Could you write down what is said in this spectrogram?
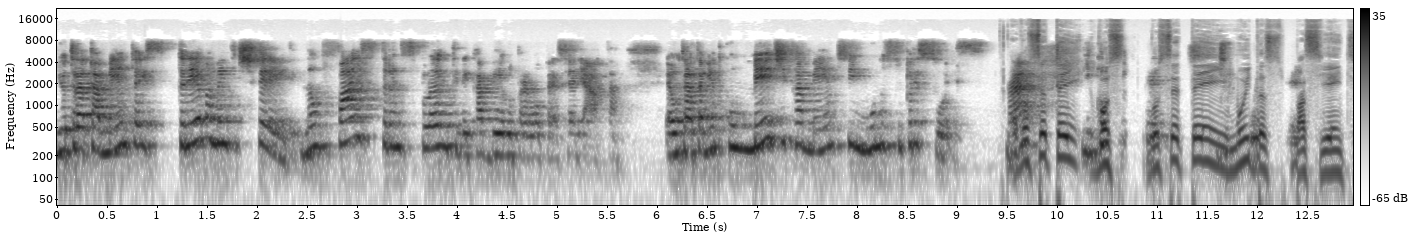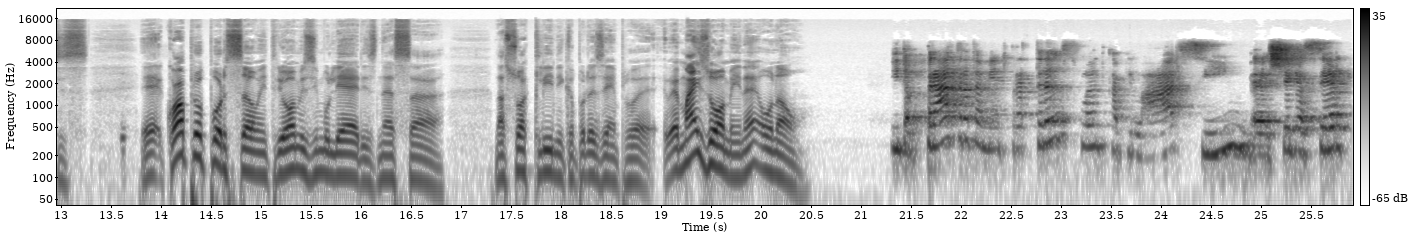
E o tratamento é extremamente diferente. Não faz transplante de cabelo para alopecia areata. É um tratamento com medicamentos imunossupressores. Né? Você tem, você, você tem muitas pacientes. É, qual a proporção entre homens e mulheres nessa na sua clínica, por exemplo? É, é mais homem, né? Ou não? Então, para tratamento, para transplante capilar, sim, é, chega a ser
